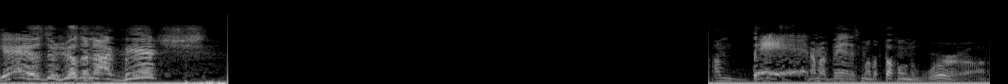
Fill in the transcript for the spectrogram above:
Yeah, it's the Juggernaut, bitch! I'm bad. I'm the baddest motherfucker in the world.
